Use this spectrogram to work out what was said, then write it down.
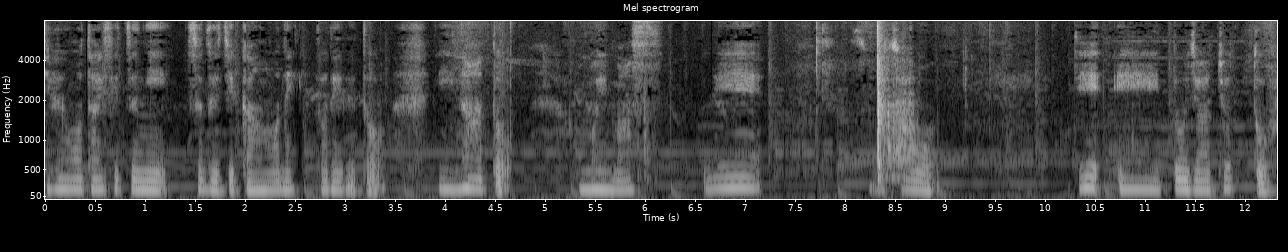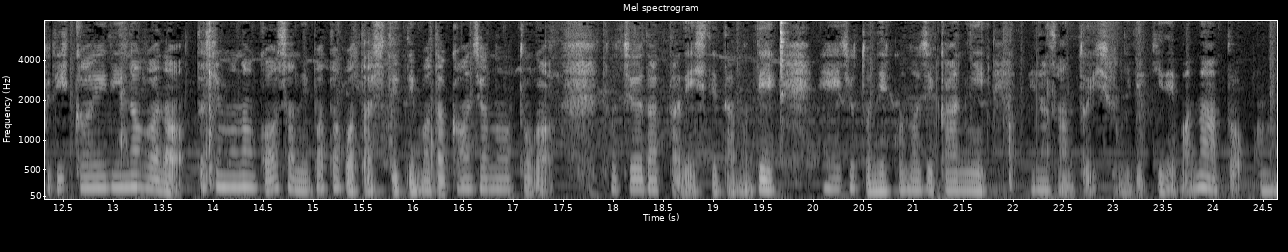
自分を大切にする時間をね、取れるといいなぁと思います。ねそうそう。で、えー、っと、じゃあちょっと振り返りながら、私もなんか朝ね、バタバタしてて、まだ感謝ノートが途中だったりしてたので、えー、ちょっとね、この時間に皆さんと一緒にできればなと思っ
